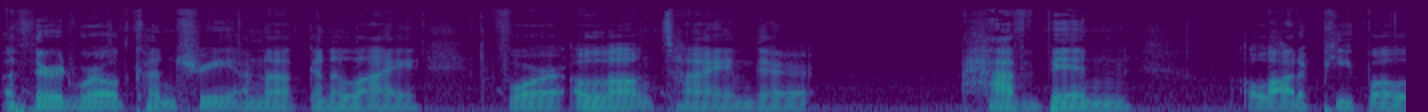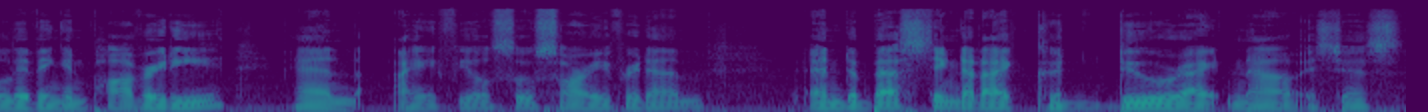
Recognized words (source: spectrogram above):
a third world country, I'm not to lie. For a long time there have been a lot of people living in poverty and I feel so sorry for them. And the best thing that I could do right now is just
